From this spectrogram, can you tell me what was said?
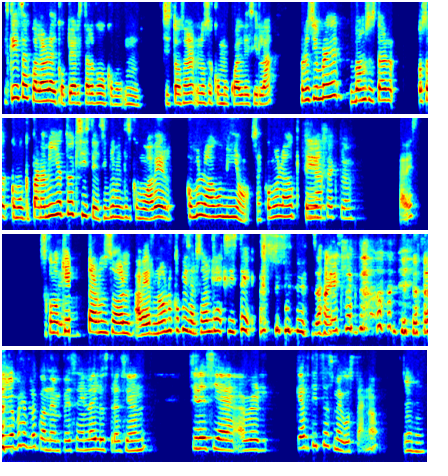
es que esa palabra de copiar está algo como mm, chistosa, no sé cómo cuál decirla, pero siempre vamos a estar, o sea, como que para mí ya todo existe, simplemente es como, a ver, ¿cómo lo hago mío? O sea, ¿cómo lo hago que Sí, tenga, exacto. ¿sabes? Es como quiero Sí. un sol, a ver, no, no copies al sol, ya existe, Sí, ¿sabes? exacto. Sí, yo por ejemplo cuando empecé en la ilustración, sí decía, a ver, ¿qué artistas me gustan, no?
